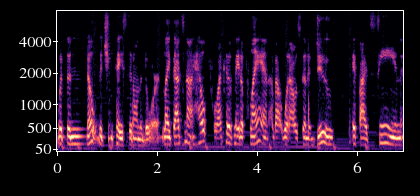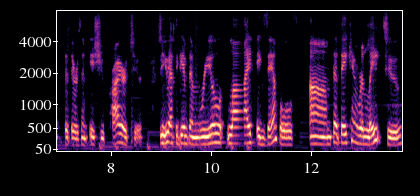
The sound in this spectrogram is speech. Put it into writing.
with the note that you pasted on the door. Like that's not helpful. I could have made a plan about what I was going to do if I'd seen that there was an issue prior to. So you have to give them real life examples um, that they can relate to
